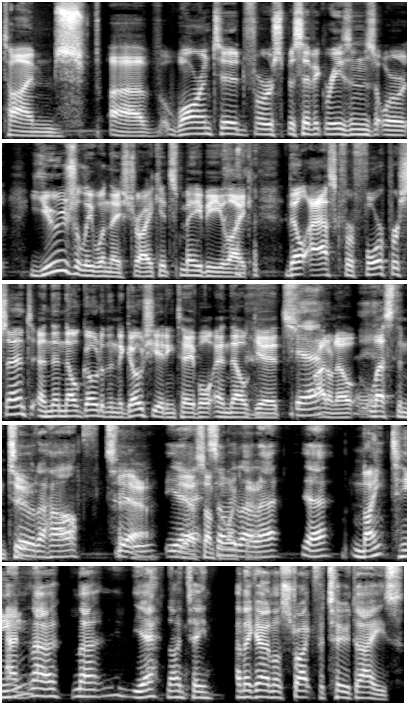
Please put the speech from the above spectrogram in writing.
sometimes uh, warranted for specific reasons, or usually when they strike, it's maybe like they'll ask for four percent, and then they'll go to the negotiating table and they'll get Yeah. I don't know less than Two two. and a half. Two. Yeah. Yeah. Yeah, something like like that. Yeah. Nineteen. And no, no, yeah, 19. And they're going on strike for two days.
